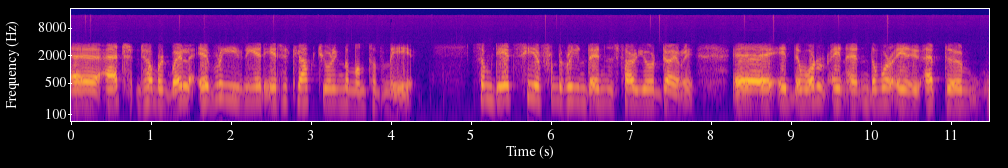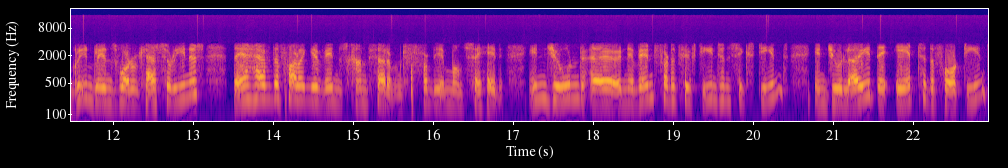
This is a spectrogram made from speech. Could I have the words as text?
uh, at Tubrid Well every evening at 8 o'clock during the month of May. Some dates here from the Green Glens for your diary uh, in the world in, in the uh, at the Green Glens World Class Arenas. They have the following events confirmed for the months ahead. In June, uh, an event for the 15th and 16th. In July, the 8th to the 14th.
